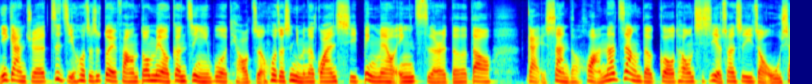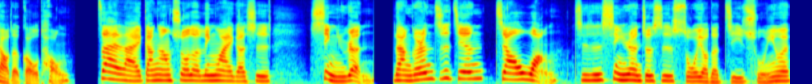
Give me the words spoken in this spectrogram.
你感觉自己或者是对方都没有更进一步的调整，或者是你们的关系并没有因此而得到改善的话，那这样的沟通其实也算是一种无效的沟通。再来，刚刚说的另外一个是信任，两个人之间交往，其实信任就是所有的基础。因为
